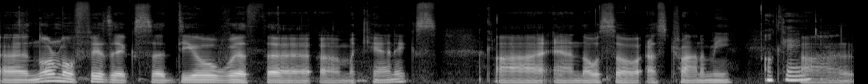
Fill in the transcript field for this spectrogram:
uh, normal physics uh, deal with uh, uh, mechanics uh, and also astronomy. okay Uh,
